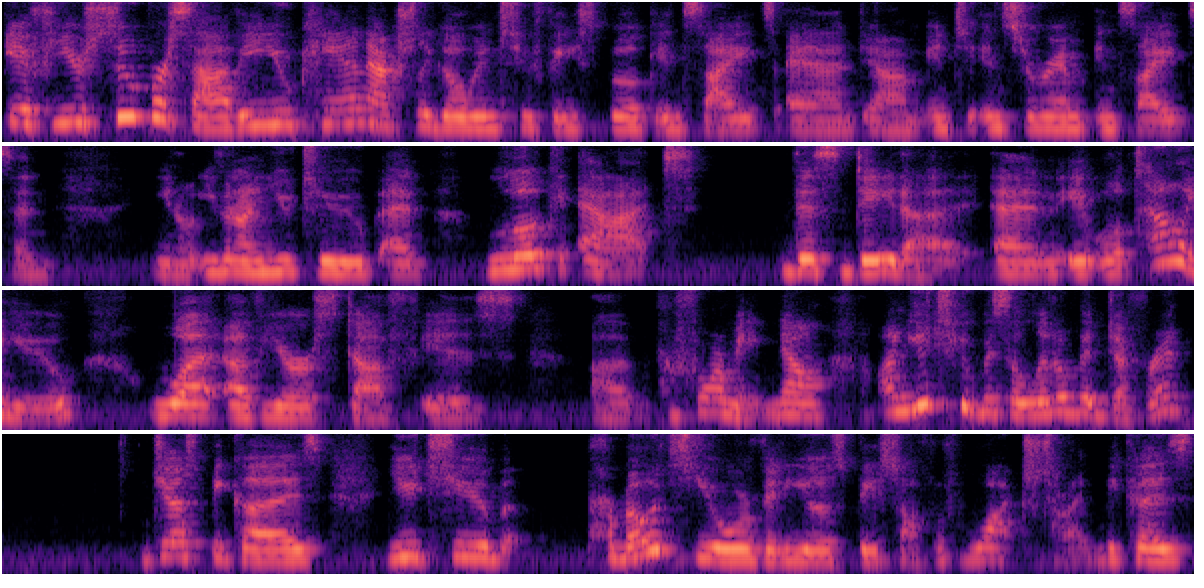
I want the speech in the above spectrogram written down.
if you're super savvy, you can actually go into Facebook Insights and um, into Instagram Insights and you know even on YouTube and look at this data, and it will tell you what of your stuff is uh, performing. Now on YouTube, it's a little bit different, just because YouTube promotes your videos based off of watch time because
